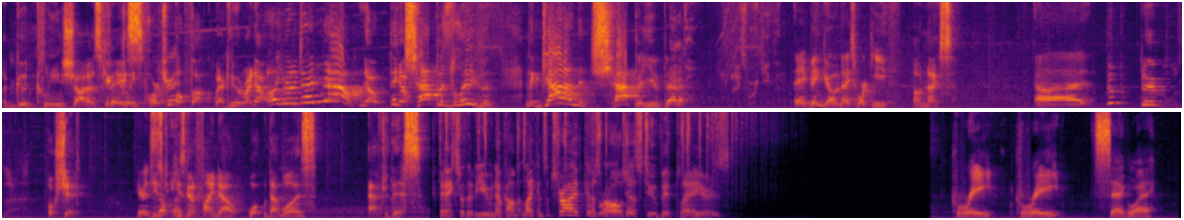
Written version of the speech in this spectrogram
a good clean shot of his Good face. clean portrait? Oh fuck! Wait, I can do it right now. Oh, you better do it now! No, The no. chopper's leaving. The guy on the chopper, you better. Nice work, Ethan. Hey, bingo. Nice work, Eth. Oh, nice. Uh, bloop, bloop. Oh shit. You're in He's he's gonna find out what that was after this. Thanks for the view. Now comment, like, and subscribe, because we're all just two bit players. Great, great segue.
